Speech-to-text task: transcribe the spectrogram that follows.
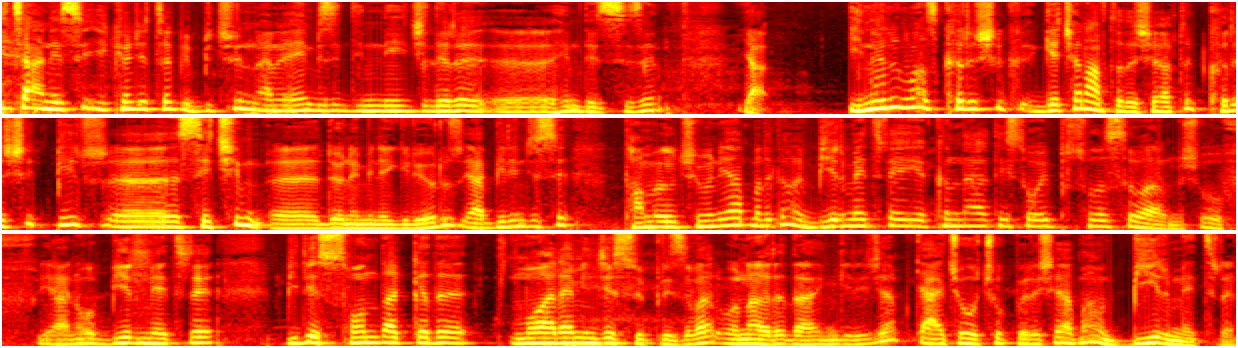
bir tanesi ilk önce tabii bütün hani hem bizi dinleyicileri e, hem de size ya inanılmaz karışık geçen hafta da şey yaptık karışık bir e, seçim e, dönemine giriyoruz. Ya yani birincisi tam ölçümünü yapmadık ama bir metreye yakın neredeyse oy pusulası varmış. Of yani o bir metre bir de son dakikada Muharrem İnce sürprizi var. Ona aradan gireceğim. Gerçi o çok böyle şey yapma ama bir metre.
